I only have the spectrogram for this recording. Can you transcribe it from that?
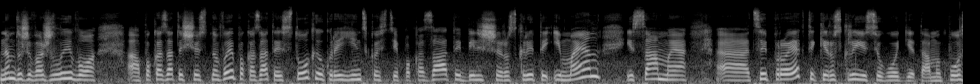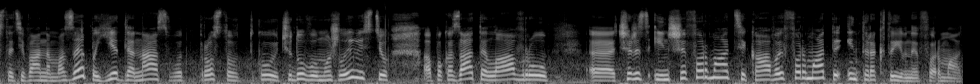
Нам дуже важливо показати щось нове, показати істоки українськості, показати більше розкрити імен. І саме е, цей проект, який розкриє сьогодні там і постать Івана Мазепи, є для нас от просто такою чудовою можливістю показати лавру е, через інший формат, цікавий формат, інтерактивний формат.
